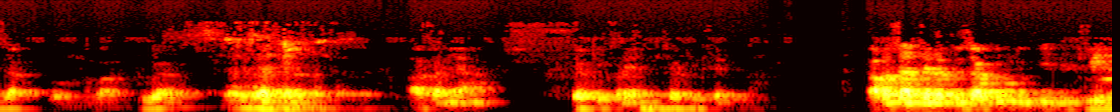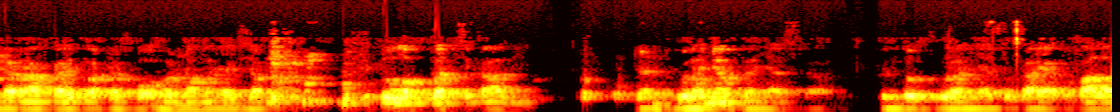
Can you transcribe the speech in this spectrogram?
zakum, dua sajarat. Akhirnya jadi keren, jadi keren. Kalau sajarat zakum itu di neraka itu ada pohon namanya zakum. Itu lebat sekali dan buahnya banyak sekali. Bentuk buahnya itu kayak kepala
